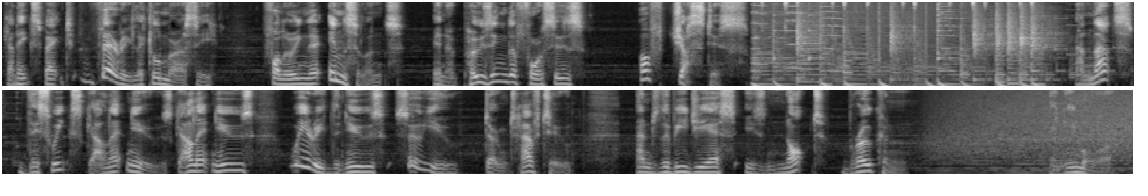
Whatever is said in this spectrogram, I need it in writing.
can expect very little mercy following their insolence in opposing the forces of justice. And that's this week's Galnet News. Galnet News, we read the news so you don't have to. And the BGS is not broken anymore.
